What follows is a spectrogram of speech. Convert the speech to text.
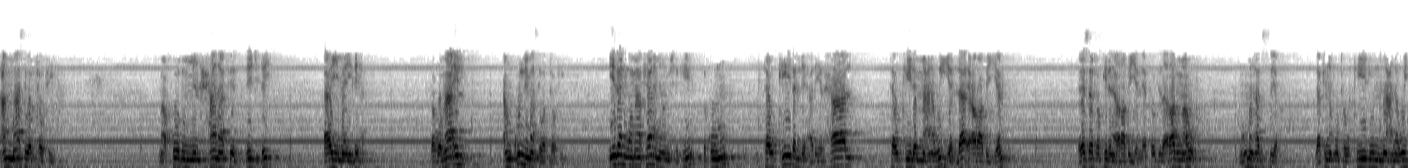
عما سوى التوحيد. مأخوذ من حنف الرجل أي ميلها فهو مائل عن كل ما سوى التوحيد. إذا وما كان من المشركين يكون توكيدا لهذه الحال توكيدا معنويا لا إعرابيا ليس توكيدا إعرابيا لأن التوكيد الإعرابي معروف مو من هذا الصيغ لكنه توكيد معنوي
